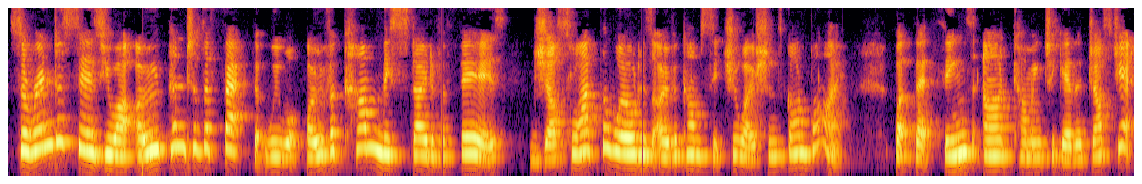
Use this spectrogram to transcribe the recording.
Surrender says you are open to the fact that we will overcome this state of affairs just like the world has overcome situations gone by, but that things aren't coming together just yet.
